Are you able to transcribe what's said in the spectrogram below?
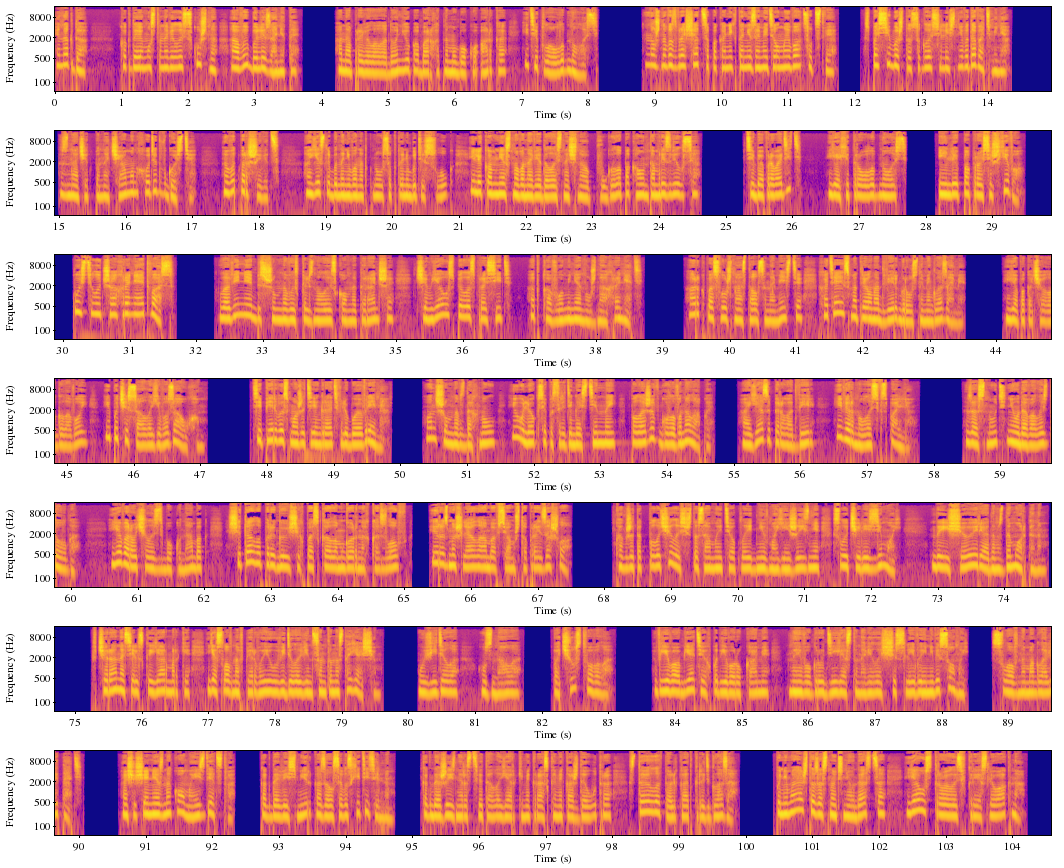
Иногда, когда ему становилось скучно, а вы были заняты. Она провела ладонью по бархатному боку арка и тепло улыбнулась. «Нужно возвращаться, пока никто не заметил моего отсутствия. Спасибо, что согласились не выдавать меня». «Значит, по ночам он ходит в гости. Вот паршивец. А если бы на него наткнулся кто-нибудь из слуг, или ко мне снова наведалось ночное пугало, пока он там резвился? Тебя проводить?» Я хитро улыбнулась. «Или попросишь его?» «Пусть лучше охраняет вас». Лавиния бесшумно выскользнула из комнаты раньше, чем я успела спросить, от кого меня нужно охранять. Арк послушно остался на месте, хотя и смотрел на дверь грустными глазами. Я покачала головой и почесала его за ухом. «Теперь вы сможете играть в любое время». Он шумно вздохнул и улегся посреди гостиной, положив голову на лапы, а я заперла дверь и вернулась в спальню. Заснуть не удавалось долго. Я ворочалась сбоку на бок, считала прыгающих по скалам горных козлов и размышляла обо всем, что произошло. Как же так получилось, что самые теплые дни в моей жизни случились зимой, да еще и рядом с Демортоном? Вчера на сельской ярмарке я словно впервые увидела Винсента настоящим. Увидела, узнала, почувствовала. В его объятиях под его руками, на его груди я становилась счастливой и невесомой, словно могла летать. Ощущение знакомое из детства, когда весь мир казался восхитительным, когда жизнь расцветала яркими красками каждое утро, стоило только открыть глаза. Понимая, что заснуть не удастся, я устроилась в кресле у окна.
